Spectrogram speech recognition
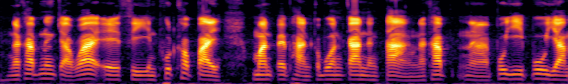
ำนะครับ เนื่องจากว่า AC input เข้าไป มันไปผ่านกระบวนการต่างๆนะครับปูยีปูยำ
